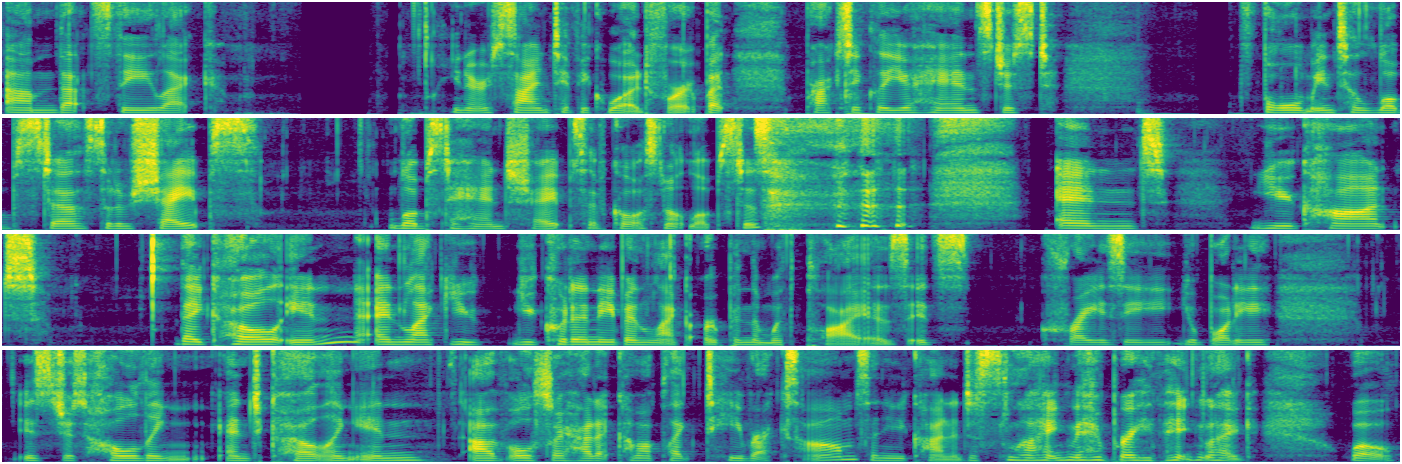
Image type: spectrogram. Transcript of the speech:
Um, that's the like you know, scientific word for it, but practically your hands just form into lobster sort of shapes, lobster hand shapes, of course, not lobsters. and you can't they curl in and like you you couldn't even like open them with pliers. It's crazy. Your body is just holding and curling in. I've also had it come up like T Rex arms, and you kind of just lying there breathing, like, whoa.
